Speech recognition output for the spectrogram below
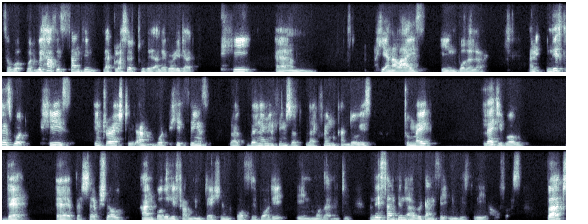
So what, what we have is something like closer to the allegory that he um, he analyzed in Baudelaire. And in this case, what he's interested and what he thinks, like Benjamin thinks that like film can do is to make legible the uh, perceptual and bodily fragmentation of the body in modernity. And this is something that we can see in these three authors. But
